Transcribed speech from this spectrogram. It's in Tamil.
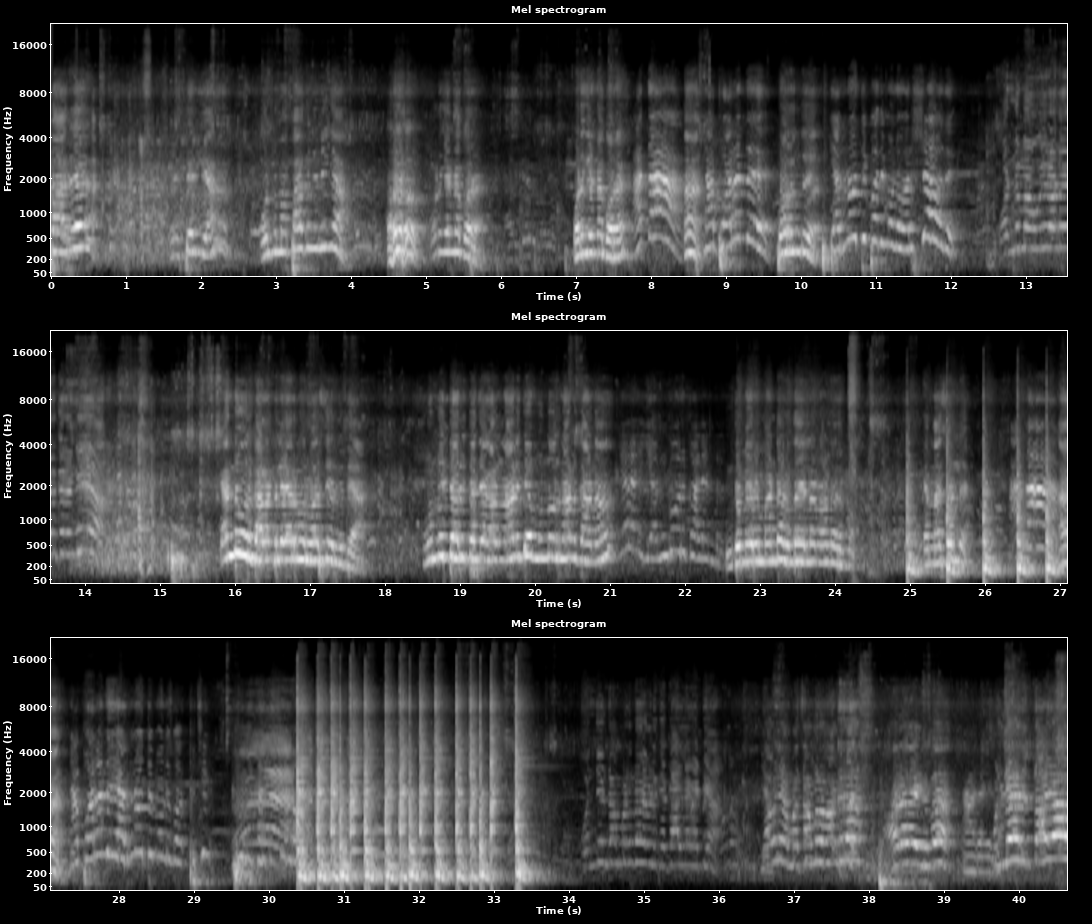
பாரு. எனக்கு தெரியலையா? ஒண்ணுமா பார்க்கல நீங்க? உனக்கு என்ன குறை? உனக்கு என்ன குறை. நான் பிறந்து பிறந்து. இருநூத்தி பதிமூணு வருஷம் ஆகுது. ஒண்ணுமா உயிரோட இருக்கிற நீ? எந்த ஒரு காலண்டர்ல இரநூறு வருஷம் இருக்குது? முன்னூத்தி அறுபத்தஞ்சு காலம். நாளைக்கே முந்நூறு நாள் காணும். எங்க ஊர் கலண்டர் இந்த மாரி மண்டை இருந்தா எல்லா நாளும் இருக்கும். ஏம்மா சொல்லு. நான் பிறந்து கொஞ்சம் சம்பளம் தான் இவளுக்கு காலைல வெட்டியா? எவ்வளவு அம்மா சம்பளம் வாங்குற? ஆறாயிரம் ரூபாய். தாயோ?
